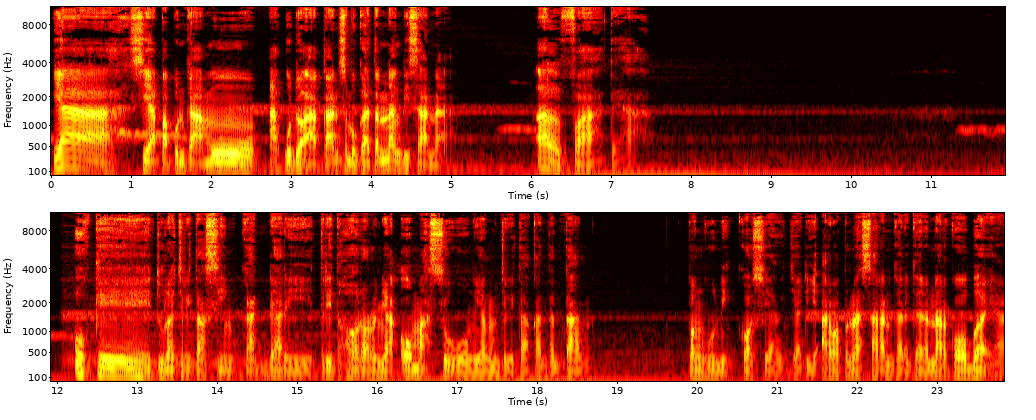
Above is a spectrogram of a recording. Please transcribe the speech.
Ya, siapa pun kamu, aku doakan semoga tenang di sana. Al-Fatihah. Oke, itulah cerita singkat dari treat horornya Omah Suwung yang menceritakan tentang penghuni kos yang jadi arwah penasaran gara-gara narkoba ya.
